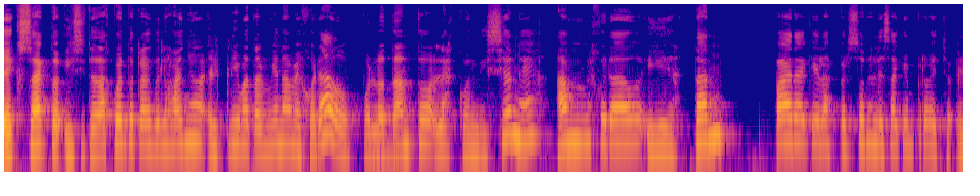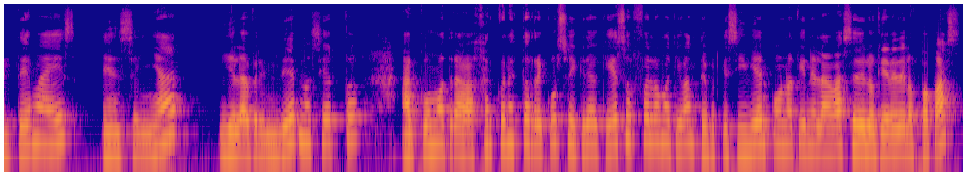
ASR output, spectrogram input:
Exacto, y si te das cuenta a través de los años, el clima también ha mejorado. Por lo tanto, las condiciones han mejorado y están para que las personas le saquen provecho. El tema es enseñar y el aprender, ¿no es cierto?, a cómo trabajar con estos recursos y creo que eso fue lo motivante, porque si bien uno tiene la base de lo que ve de los papás,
